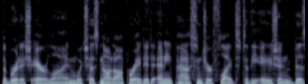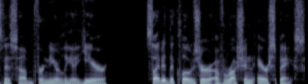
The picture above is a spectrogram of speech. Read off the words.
The British airline, which has not operated any passenger flights to the Asian business hub for nearly a year, cited the closure of Russian airspace,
